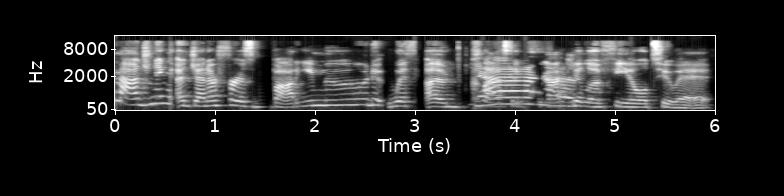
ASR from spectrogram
imagining a Jennifer's body mood with a classic Yes. Dracula feel to it.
